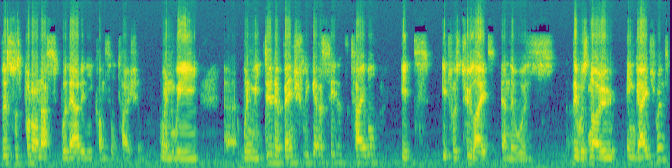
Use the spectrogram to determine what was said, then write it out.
this was put on us without any consultation. When we uh, when we did eventually get a seat at the table, it it was too late, and there was there was no engagement.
